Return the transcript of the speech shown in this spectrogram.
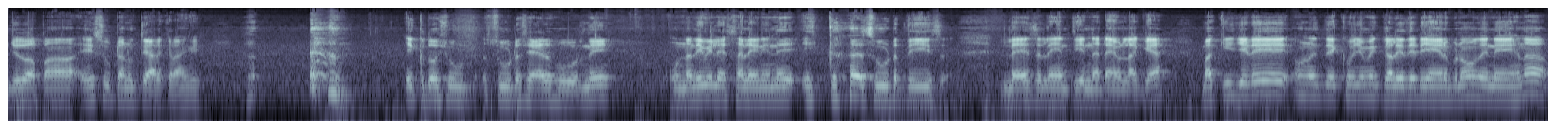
ਜਦੋਂ ਆਪਾਂ ਇਹ ਸੂਟਾਂ ਨੂੰ ਤਿਆਰ ਕਰਾਂਗੇ। ਇੱਕ ਦੋ ਸੂਟ ਸੂਟ ਸ਼ਾਇਦ ਹੋਰ ਨੇ। ਉਹਨਾਂ ਦੀ ਵੀ ਲੈਸਾਂ ਲੈਣੀਆਂ ਨੇ, ਇੱਕ ਸੂਟ ਦੀ ਸ- ਲੈਸ ਲੈਣ ਤੇ ਇੰਨਾ ਟਾਈਮ ਲੱਗ ਗਿਆ। ਬਾਕੀ ਜਿਹੜੇ ਹੁਣ ਦੇਖੋ ਜਿਵੇਂ ਗਲੇ ਦੇ ਡਿਜ਼ਾਈਨ ਬਣਾਉਂਦੇ ਨੇ, ਹਨਾ,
